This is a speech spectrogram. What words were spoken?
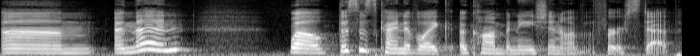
Um, and then, well, this is kind of like a combination of the first step.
